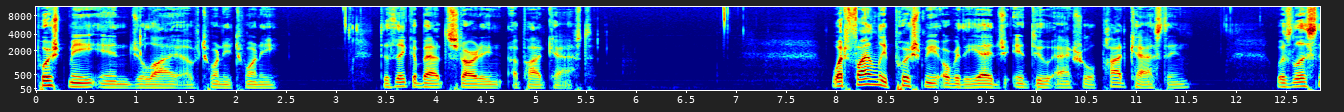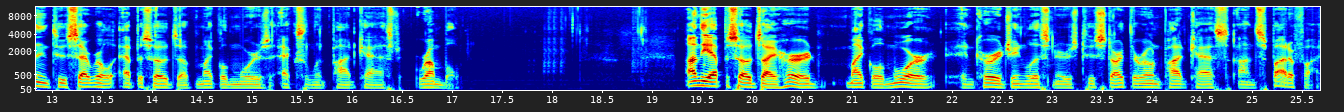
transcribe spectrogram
pushed me in July of 2020 to think about starting a podcast. What finally pushed me over the edge into actual podcasting was listening to several episodes of Michael Moore's excellent podcast, Rumble. On the episodes I heard, Michael Moore encouraging listeners to start their own podcasts on Spotify.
